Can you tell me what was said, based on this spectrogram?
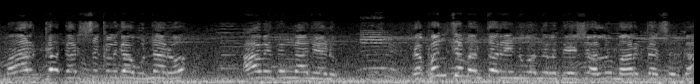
మార్గదర్శకులుగా ఉన్నారో ఆ విధంగా నేను ప్రపంచమంతా రెండు వందల దేశాల్లో మార్గదర్శకులుగా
